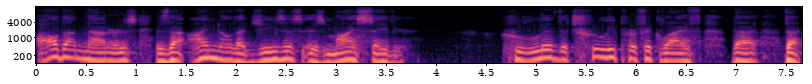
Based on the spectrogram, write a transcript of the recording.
all that matters is that I know that Jesus is my Savior who lived a truly perfect life that, that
